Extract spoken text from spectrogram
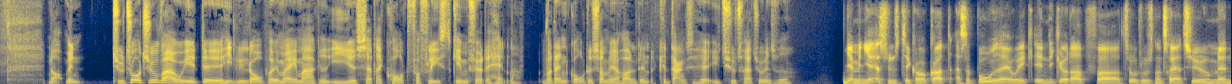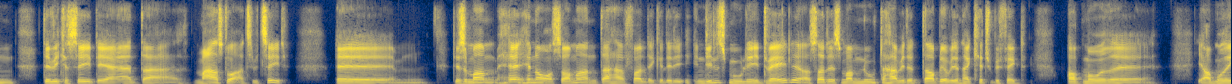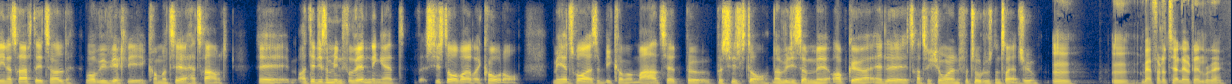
Nå, men 2022 var jo et øh, helt vildt år på MA-markedet. I øh, sat rekord for flest gennemførte handler. Hvordan går det så med at holde den kadence her i 2023 indtil videre? Jamen, jeg synes, det går godt. Altså, boet er jo ikke endelig gjort op for 2023, men det vi kan se, det er, at der er meget stor aktivitet. Øh, det er som om her hen over sommeren, der har folk ligget lidt en lille smule i dvale, og så er det som om nu, der, har vi den, der oplever vi den her ketchup-effekt op mod, øh, ja, op mod 31. i 12., hvor vi virkelig kommer til at have travlt. Øh, og det er ligesom min forventning, at sidste år var et rekordår, men jeg tror altså, at vi kommer meget tæt på, på sidste år, når vi ligesom øh, opgør alle transaktionerne for 2023. Mm. Mm. Hvad får du til at lave den vurdering?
